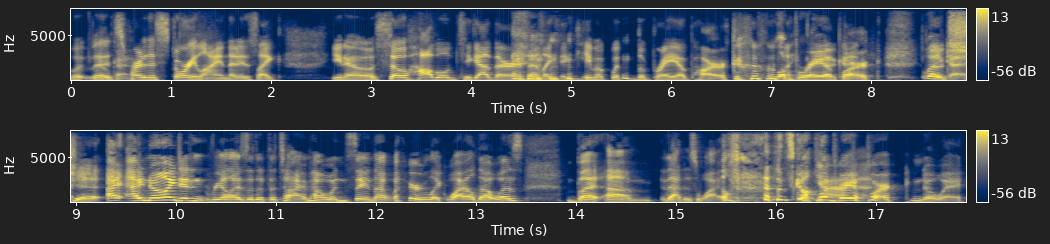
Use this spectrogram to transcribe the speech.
it's okay. part of the storyline that is like, you know, so hobbled together that like they came up with La Brea Park. La Brea okay. Park. Like okay. shit. I, I know I didn't realize it at the time how insane that or like wild that was, but um that is wild. it's called yeah. La Brea Park. No way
